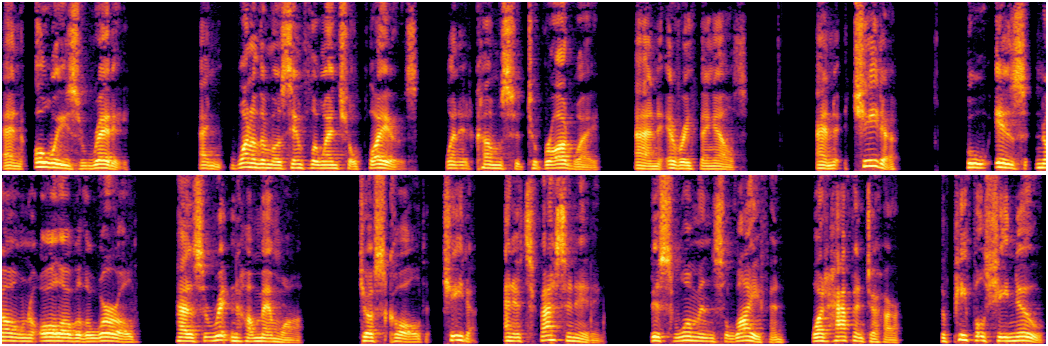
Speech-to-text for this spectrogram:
and always ready, and one of the most influential players when it comes to Broadway and everything else. And Chita, who is known all over the world, has written her memoir just called Chita. And it's fascinating, this woman's life and what happened to her, the people she knew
